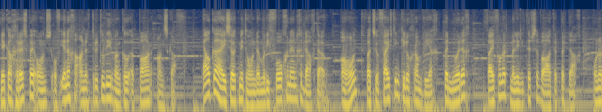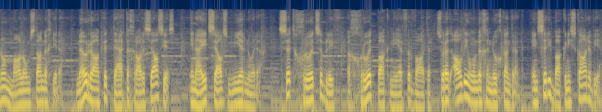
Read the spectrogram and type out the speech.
Jy kan gerus by ons of enige ander troeteldierwinkel 'n paar aanskaf. Elke huishoud met honde moet die volgende in gedagte hou. 'n Hond wat so 15 kg weeg, benodig 500 ml se water per dag onder normale omstandighede. Nou raak dit 30 grade Celsius en hy het selfs meer nodig. Sit grootseblief 'n groot bak neer vir water sodat al die honde genoeg kan drink en sit die bak in die skaduwee.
